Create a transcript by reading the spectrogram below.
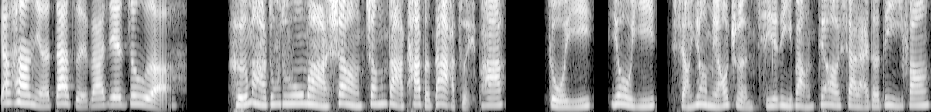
要靠你的大嘴巴接住了。”河马嘟嘟马上张大它的大嘴巴，左移右移。想要瞄准接力棒掉下来的地方，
